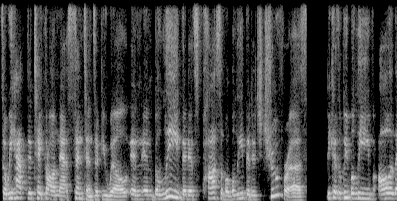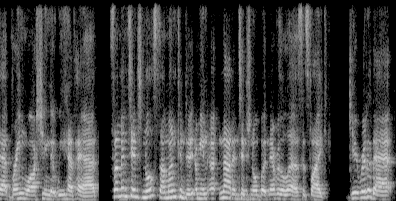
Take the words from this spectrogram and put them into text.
So we have to take on that sentence, if you will, and, and believe that it's possible, believe that it's true for us, because if we believe all of that brainwashing that we have had, some intentional, some unconditional, I mean, uh, not intentional, but nevertheless, it's like, get rid of that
